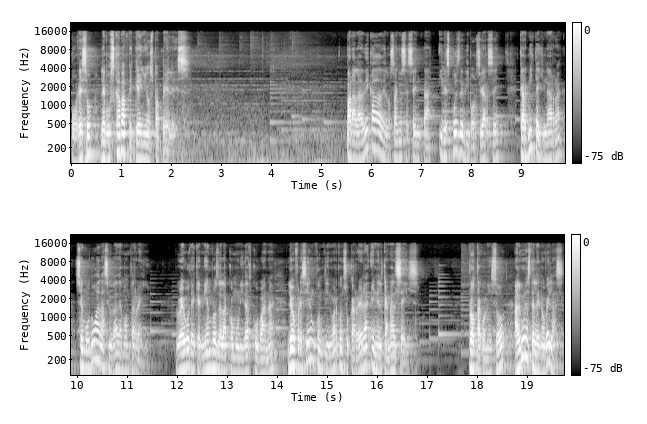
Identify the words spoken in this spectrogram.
por eso le buscaba pequeños papeles. Para la década de los años 60 y después de divorciarse, Carmita Ignarra se mudó a la ciudad de Monterrey, luego de que miembros de la comunidad cubana le ofrecieron continuar con su carrera en el Canal 6. Protagonizó algunas telenovelas,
